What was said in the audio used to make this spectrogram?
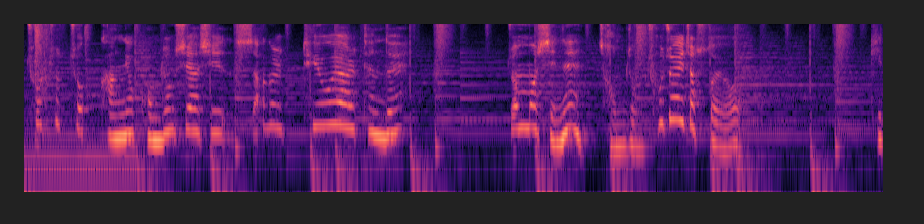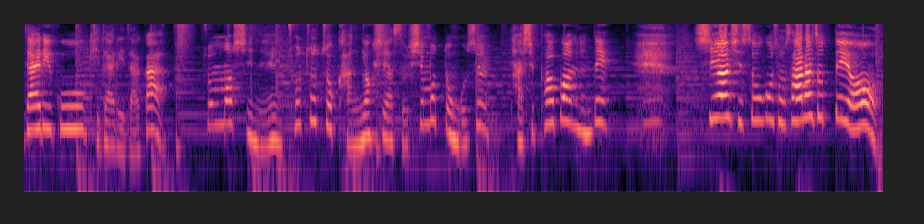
초초초 강력 검정 씨앗이 싹을 틔워야 할 텐데 쫀머 씨는 점점 초조해졌어요. 기다리고 기다리다가 쫀머 씨는 초초초 강력 씨앗을 심었던 곳을 다시 파보았는데 씨앗이 썩어서 사라졌대요.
